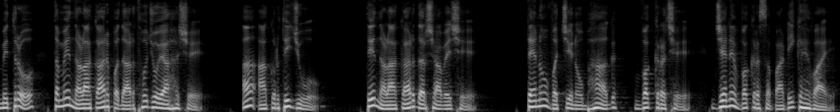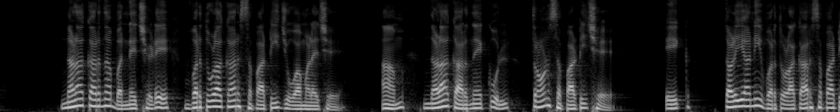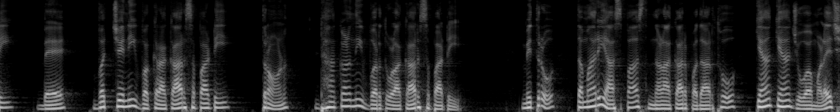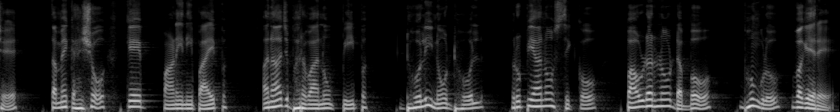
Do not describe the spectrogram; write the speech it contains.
મિત્રો, તમે નળાકાર પદાર્થો જોયા હશે. આ આકૃતિ જુઓ. તે નળાકાર દર્શાવે છે. તેનો વચ્ચેનો ભાગ વક્ર છે, જેને વક્ર સપાટી કહેવાય. નળાકારના બંને છેડે વર્તુળાકાર સપાટી જોવા મળે છે. આમ, નળાકારને કુલ ત્રણ સપાટી છે. એક, તળિયાની વર્તુળાકાર સપાટી. બે, વચ્ચેની વક્રાકાર સપાટી. ત્રણ ઢાંકણની વર્તુળાકાર સપાટી. મિત્રો, તમારી આસપાસ નળાકાર પદાર્થો ક્યાં ક્યાં જોવા મળે છે? તમે કહેશો કે પાણીની પાઇપ, અનાજ ભરવાનું પીપ, ઢોલીનો ઢોલ, રૂપિયાનો સિક્કો, પાવડરનો ડબ્બો, ભૂંગળું વગેરે.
